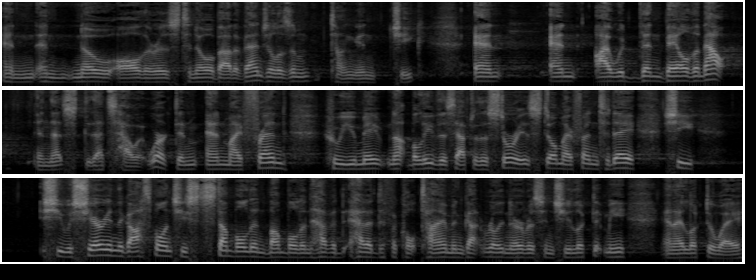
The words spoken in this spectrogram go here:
and, and know all there is to know about evangelism, tongue in cheek, and, and I would then bail them out. And that's, that's how it worked. And, and my friend, who you may not believe this after the story, is still my friend today. She, she was sharing the gospel and she stumbled and bumbled and a, had a difficult time and got really nervous. And she looked at me and I looked away.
